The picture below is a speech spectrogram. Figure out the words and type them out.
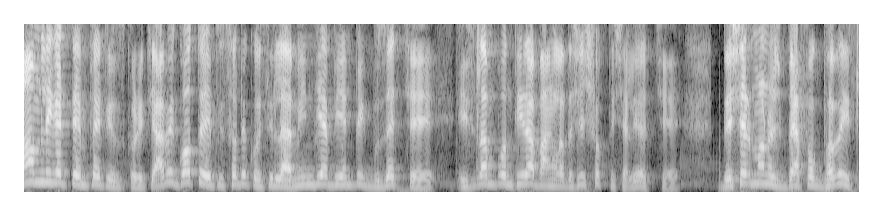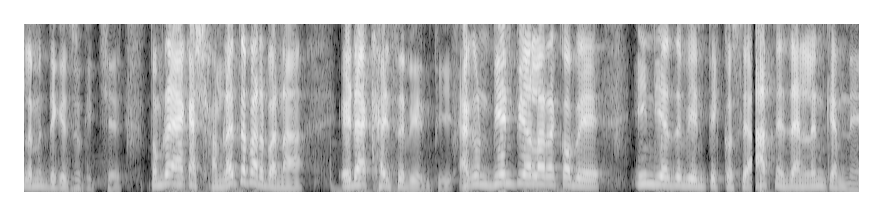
আওয়ামী লীগের টেমপ্লেট ইউজ করেছি। আমি গত এপিসোডে কইছিলাম, ইন্ডিয়া বিএনপি বুঝাচ্ছে ইসলামপন্থীরা বাংলাদেশে শক্তিশালী হচ্ছে। দেশের মানুষ ব্যাপকভাবে ইসলামের দিকে ঝুঁকিচ্ছে। তোমরা একা সামলাইতে পারবে না, এটা খাইছে বিএনপি। এখন বিএনপি ওয়ালারা কবে, ইন্ডিয়া যে বিএনপি করছে, আপনি জানলেন কেমনে?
